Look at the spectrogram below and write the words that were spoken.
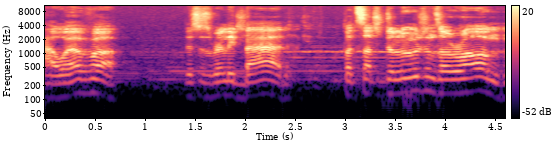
However, this is really bad, but such delusions are wrong,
